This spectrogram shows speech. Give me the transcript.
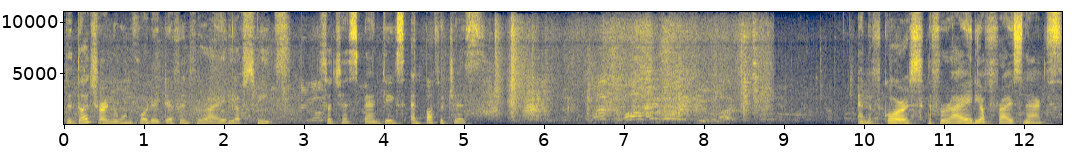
The Dutch are known for their different variety of sweets, such as pancakes and poffertjes. And of course, the variety of fried snacks,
